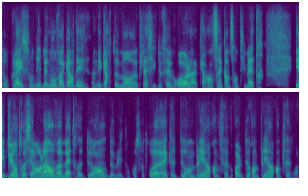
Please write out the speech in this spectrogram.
Donc là, ils se sont dit, ben, nous, on va garder un écartement classique de févrole à 40-50 cm. Et puis, entre ces rangs-là, on va mettre deux rangs de blé. Donc, on se retrouve avec deux rangs de blé, un rang de févrole, deux rangs de blé, un rang de févrole.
